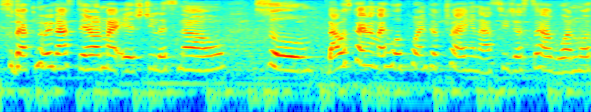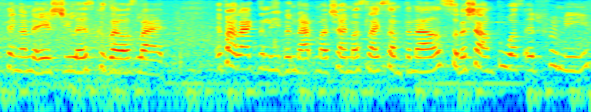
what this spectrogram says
So definitely that's there on my HG list now. So that was kind of my whole point of trying an Enasty just to have one more thing on the HG list because I was like if I like the leave-in that much I must like something else. So the shampoo was it for me.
